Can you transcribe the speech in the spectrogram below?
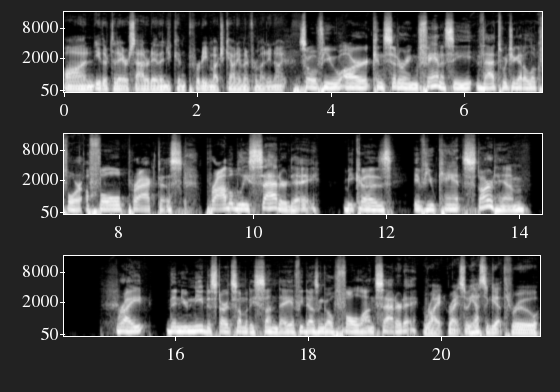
on either today or Saturday, then you can pretty much count him in for Monday night. So if you are considering fantasy, that's what you got to look for a full practice, probably Saturday, because if you can't start him, right? Then you need to start somebody Sunday if he doesn't go full on Saturday. Right, right. So he has to get through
